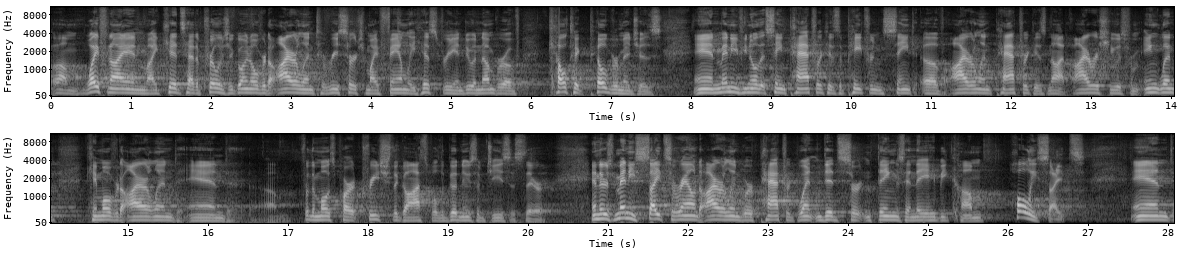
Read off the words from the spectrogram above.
um, wife and I and my kids had the privilege of going over to Ireland to research my family history and do a number of Celtic pilgrimages. And many of you know that St. Patrick is the patron saint of Ireland. Patrick is not Irish, he was from England, came over to Ireland, and um, for the most part, preached the gospel, the good news of Jesus there. And there's many sites around Ireland where Patrick went and did certain things, and they become holy sites. And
